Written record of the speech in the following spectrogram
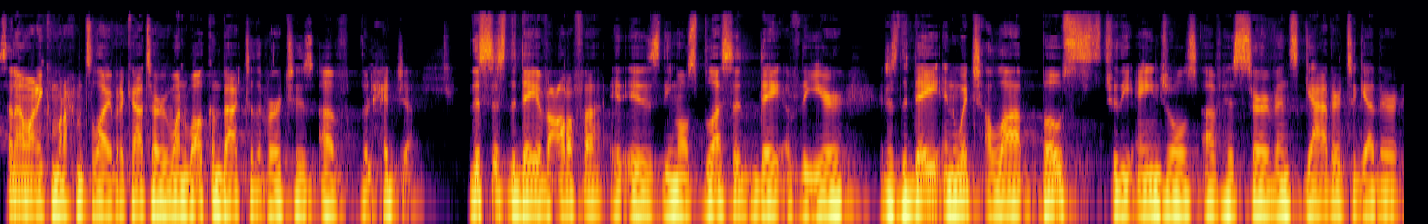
Assalamu alaikum wa rahmatullahi wa barakatuh, everyone. Welcome back to the virtues of Dhul Hijjah. This is the day of Arafah. It is the most blessed day of the year. It is the day in which Allah boasts to the angels of His servants gathered together,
